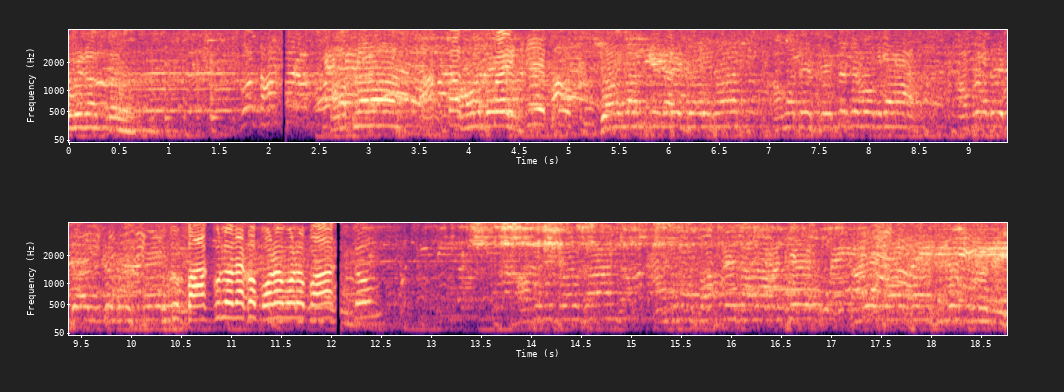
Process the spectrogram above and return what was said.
অভিনন্দন। আপনারা আমাদের স্বেচ্ছাসেবকরা আপনাদের জলকে শুধু বাঘগুলো দেখো বড় বড় বাঘ একদম। আপনার যারা আছে তাদের জলগান সুযোগ করে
